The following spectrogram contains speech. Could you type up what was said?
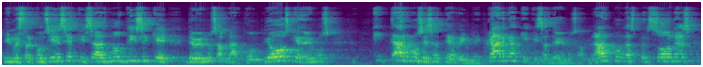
y nuestra conciencia quizás nos dice que debemos hablar con Dios, que debemos quitarnos esa terrible carga, que quizás debemos hablar con las personas,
